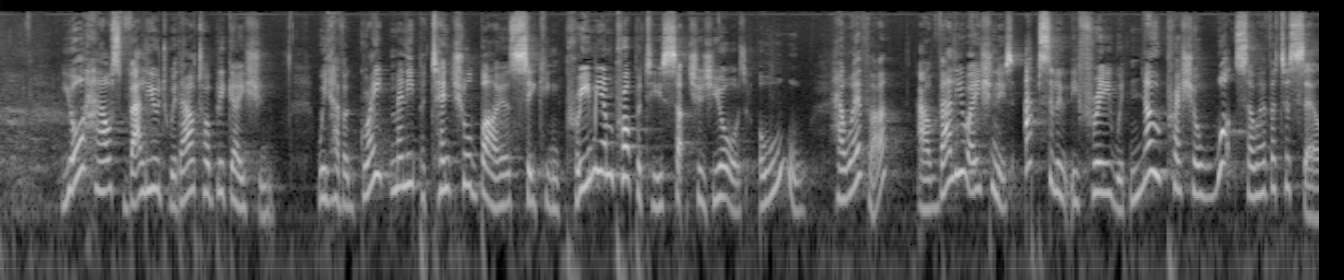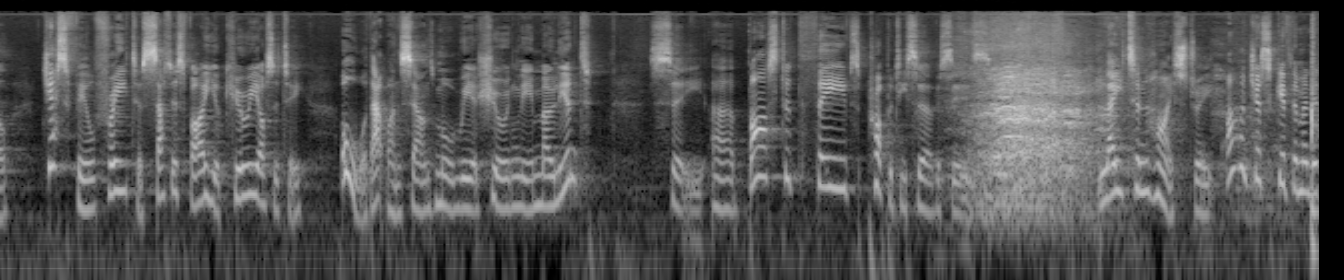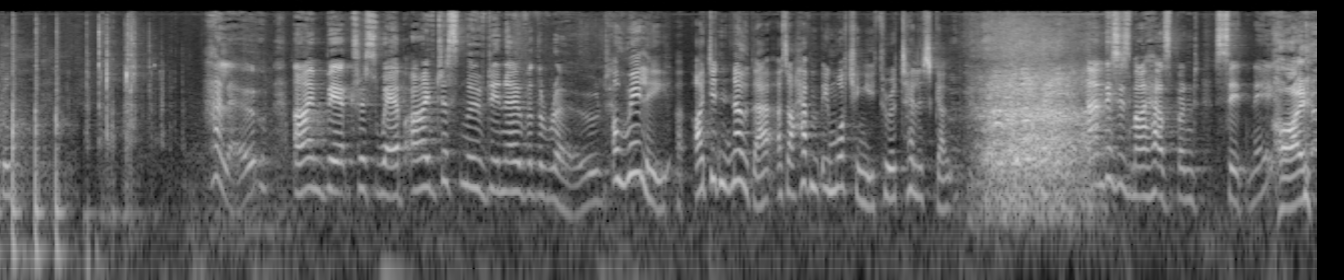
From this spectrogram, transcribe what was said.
Your house valued without obligation. We have a great many potential buyers seeking premium properties such as yours. Oh, however, our valuation is absolutely free with no pressure whatsoever to sell. Just feel free to satisfy your curiosity. Oh, well, that one sounds more reassuringly emollient. See, uh, Bastard Thieves Property Services, Leyton High Street. I'll just give them a little. Hello, I'm Beatrice Webb. I've just moved in over the road. Oh, really? I didn't know that, as I haven't been watching you through a telescope. And this is my husband, Sydney. Hi.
